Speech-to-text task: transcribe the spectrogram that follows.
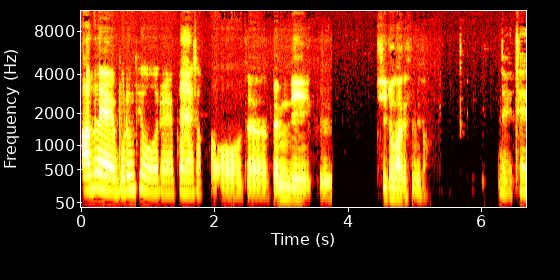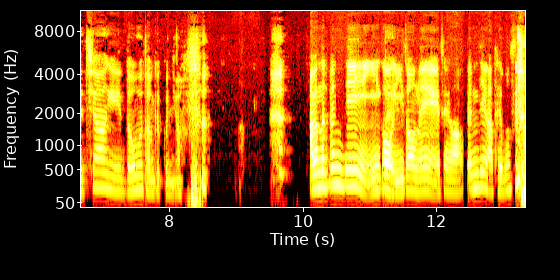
다들 물음표를 보내셨고. 어, 제가 뺨디 그 시존하겠습니다. 네, 제 취향이 너무 담겼군요. 아, 근데 밴디 이거 네. 이전에 제가 밴디가 대본 쓴거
